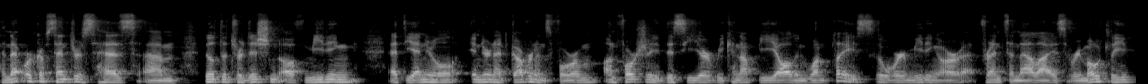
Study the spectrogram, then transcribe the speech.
the network of centers has um, built a tradition of meeting at the annual Internet Governance Forum. Unfortunately, this year we cannot be all in one place, so we're meeting our friends and allies remotely.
